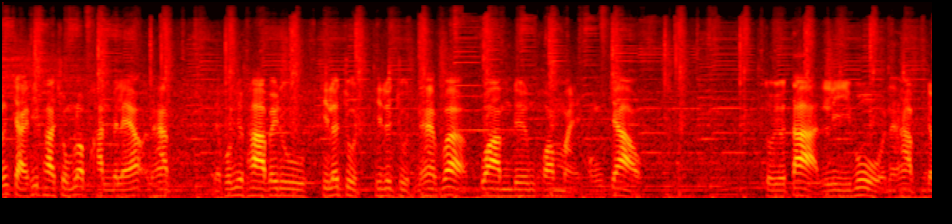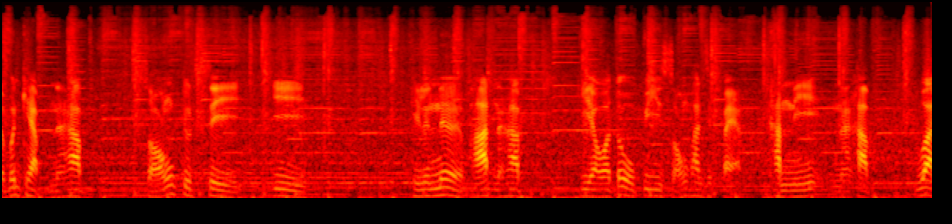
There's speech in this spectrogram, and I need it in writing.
ลังจากที่พาชมรอบคันไปแล้วนะครับ เดี๋ยวผมจะพาไปดูทีละจุดทีละจุดนะครับว่าความเดิมความใหม่ของเจ้า Toyota r e v o นะครับ Double Cab นะครับ 2.4 e p i l a n e r Part นะครับเกียร์ออโต้ปี 2018 คันนี้นะครับ ว่า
